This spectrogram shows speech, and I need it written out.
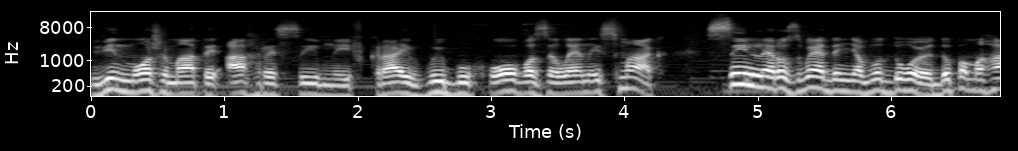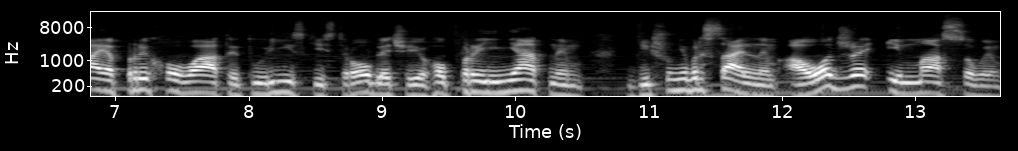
він може мати агресивний вкрай вибухово-зелений смак. Сильне розведення водою допомагає приховати ту різкість, роблячи його прийнятним, більш універсальним, а отже, і масовим.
